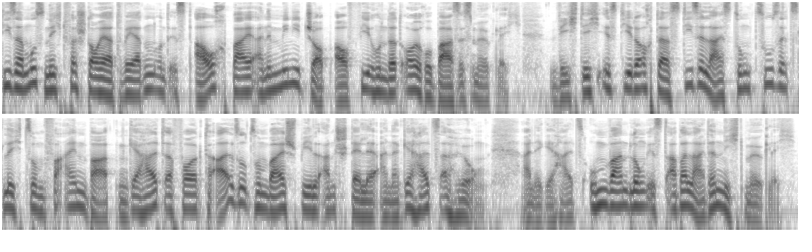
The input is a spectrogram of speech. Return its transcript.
Dieser muss nicht versteuert werden und ist auch bei einem Minijob auf 400 Euro Basis möglich. Wichtig ist jedoch, dass diese Leistung zusätzlich zum vereinbarten Gehalt erfolgt, also zum Beispiel anstelle einer Gehaltserhöhung. Eine Gehaltsumwandlung ist aber leider nicht möglich.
